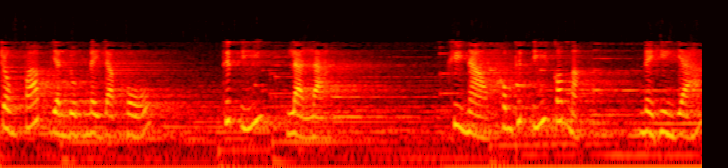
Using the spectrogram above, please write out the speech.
trong pháp dành luật này là khổ, thích ý là lạc. Khi nào không thích ý có mặt, này hiền giả,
